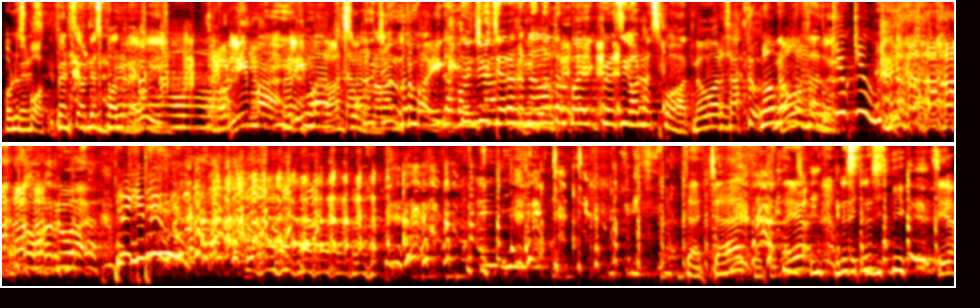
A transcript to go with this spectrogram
On the spot. Versi on the spot. Oh, iya. Lima, lima Langsung. cara kenalan terbaik. Tujuh cara kenalan terbaik versi on the spot. Nomor satu. Nomor satu. Nomor dua. Cacat, cacat. Ayo, terus terus. Iya.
